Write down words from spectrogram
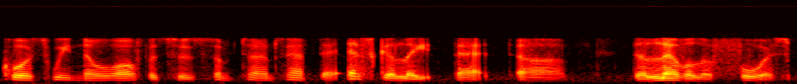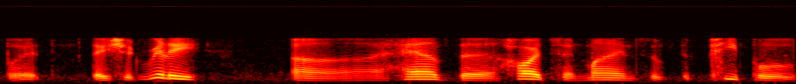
course, we know officers sometimes have to escalate that the level of force, but they should really uh, have the hearts and minds of the people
